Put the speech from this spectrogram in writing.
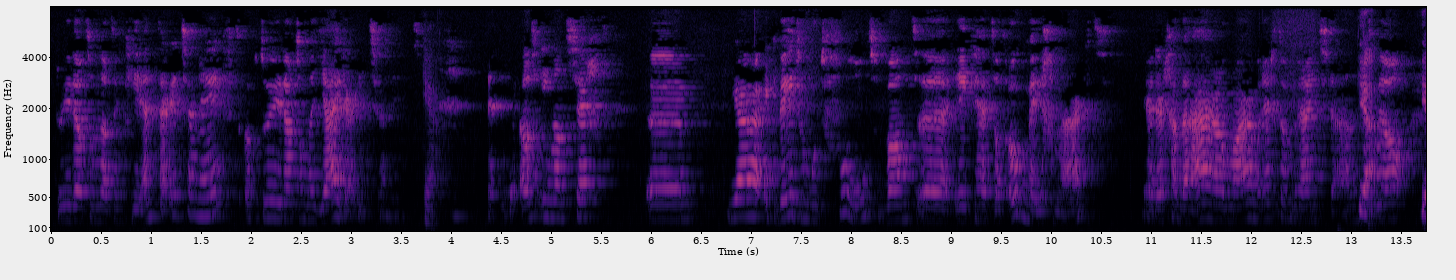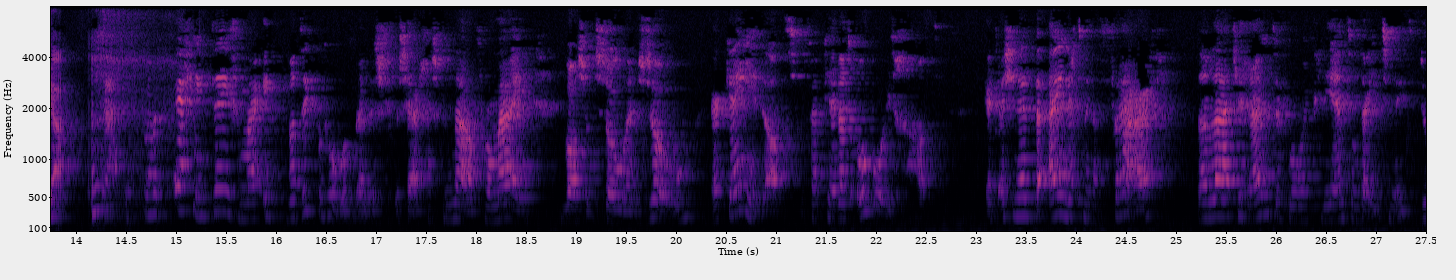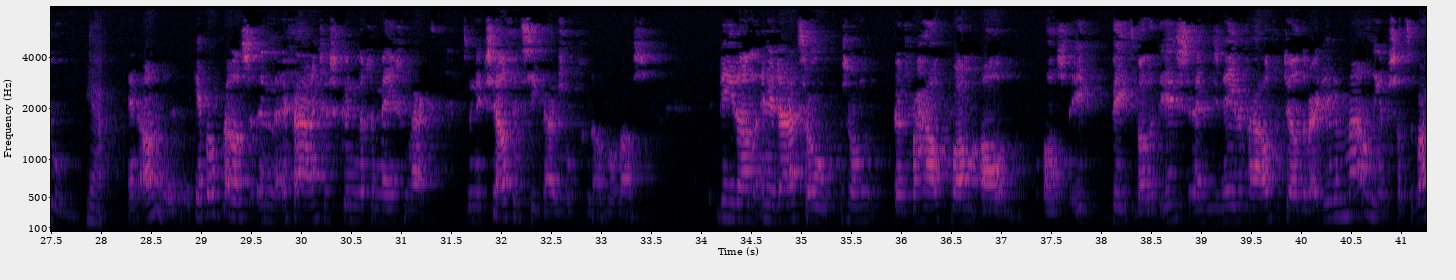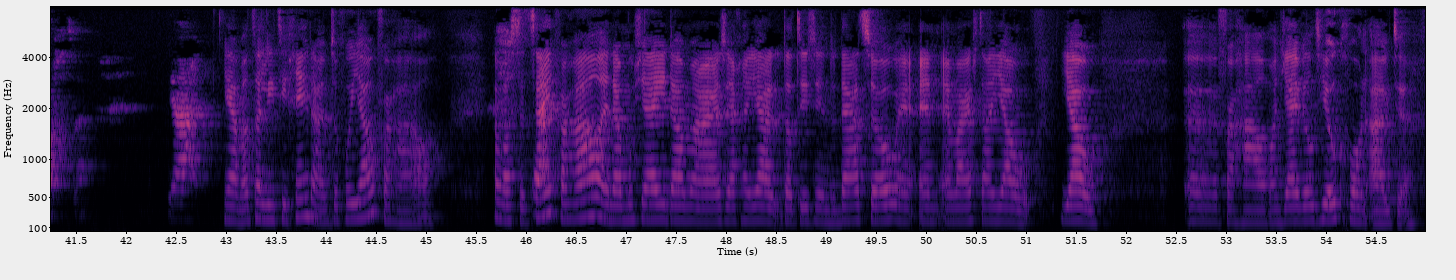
Doe je dat omdat een cliënt daar iets aan heeft? Of doe je dat omdat jij daar iets aan hebt? Ja. En als iemand zegt, uh, ja, ik weet hoe het voelt, want uh, ik heb dat ook meegemaakt. Ja, daar gaan de haren mijn arm recht overeind staan. Ja. Terwijl, ja. ja, ik kom het echt niet tegen. Maar ik, wat ik bijvoorbeeld wel eens zeg is, nou, voor mij was het zo en zo. Herken je dat? Of heb jij dat ook ooit gehad? Kijk, als je net beëindigt met een vraag, dan laat je ruimte voor een cliënt om daar iets mee te doen. Ja. En anders, ik heb ook wel eens een ervaringsdeskundige meegemaakt toen ik zelf in het ziekenhuis opgenomen was. Die dan inderdaad zo'n zo uh, verhaal kwam al als ik weet wat het is en die zijn hele verhaal vertelde waar ik helemaal niet op zat te wachten. Ja. Ja, want dan liet hij geen ruimte voor jouw verhaal. Dan was het zijn ja. verhaal en dan moest jij je dan maar zeggen, ja, dat is inderdaad zo. En, en, en waar is dan jouw, jouw uh, verhaal? Want jij wilt die ook gewoon uiten.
